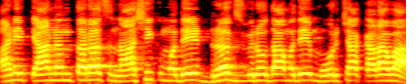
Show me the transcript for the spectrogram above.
आणि त्यानंतरच नाशिकमध्ये ड्रग्ज विरोधामध्ये मोर्चा काढावा.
